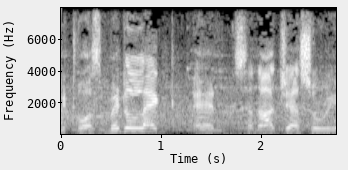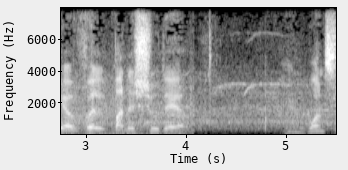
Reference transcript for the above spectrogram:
It was middle leg and Sanath Jayasuriya will punish you there. And once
